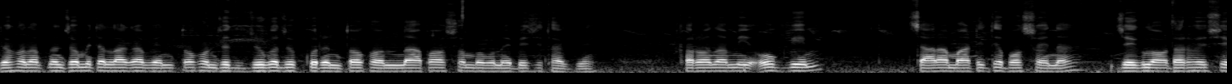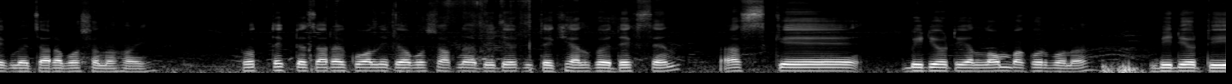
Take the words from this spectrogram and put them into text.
যখন আপনার জমিতে লাগাবেন, তখন যদি যোগাযোগ করেন, তখন না পাওয়ার সম্ভাবনাই বেশি থাকবে। কারণ আমি অগ্রিম চারা মাটিতে বসাই না। যেগুলো অর্ডার হয়, সেগুলো চারা বসানো হয়। প্রত্যেকটা চারার কোয়ালিটি অবশ্য আপনার ভিডিওটিতে খেয়াল করে দেখছেন। আজকে ভিডিওটি আর লম্বা করব না। ভিডিওটি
